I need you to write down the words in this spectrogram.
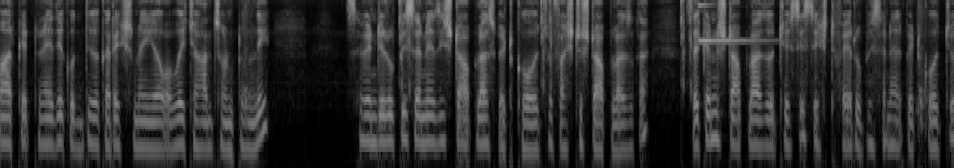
మార్కెట్ అనేది కొద్దిగా కరెక్షన్ అయ్యే అవ్వే ఛాన్స్ ఉంటుంది. సెవెంటీ రూపీస్ అనేది స్టాప్ లాస్ పెట్టుకోవచ్చు ఫస్ట్ స్టాప్ లాస్గా. సెకండ్ స్టాప్ లాస్ వచ్చేసి సిక్స్టీ ఫైవ్ రూపీస్ అనేది పెట్టుకోవచ్చు.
